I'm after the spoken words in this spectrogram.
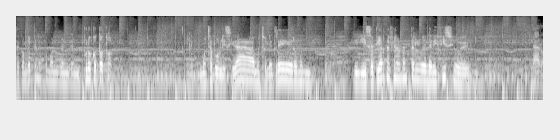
Se convierten en como en puro cototo mucha publicidad, muchos letreros, y, se pierde finalmente el, edificio. Eh, claro.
